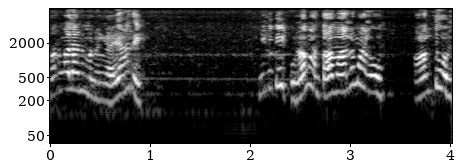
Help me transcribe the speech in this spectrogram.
Parang wala naman nangyayari. Nilagay ko naman, tama naman, oh. Andun.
